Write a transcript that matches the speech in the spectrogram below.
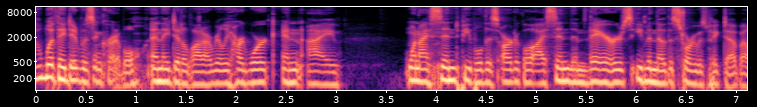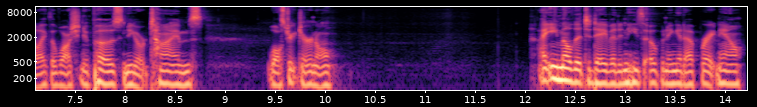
what they did was incredible, and they did a lot of really hard work. And I, when I send people this article, I send them theirs, even though the story was picked up by like the Washington Post, New York Times, Wall Street Journal. I emailed it to David, and he's opening it up right now.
